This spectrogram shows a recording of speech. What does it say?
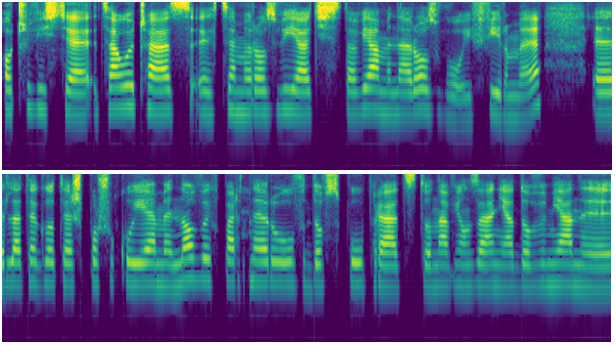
Oczywiście cały czas e, chcemy rozwijać, stawiamy na rozwój firmy, e, dlatego też poszukujemy nowych partnerów do współprac, do nawiązania, do wymiany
